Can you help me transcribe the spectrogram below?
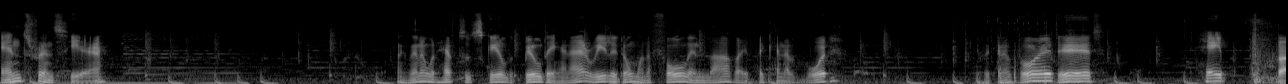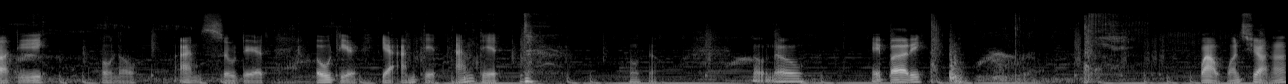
entrance here. Like then I would have to scale the building and I really don't want to fall in lava if I can avoid if I can avoid it. Hey buddy. Oh no. I'm so dead. Oh dear. Yeah, I'm dead. I'm dead. oh no. Oh no. Hey buddy. Wow, one shot, huh?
